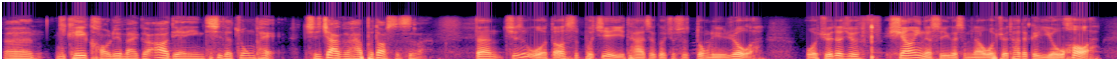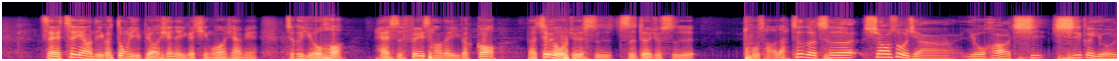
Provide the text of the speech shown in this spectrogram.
嗯，你可以考虑买个二点零 T 的中配，其实价格还不到十四万。但其实我倒是不介意它这个就是动力肉啊，我觉得就相应的是一个什么呢？我觉得它这个油耗啊。在这样的一个动力表现的一个情况下面，这个油耗还是非常的一个高，那这个我觉得是值得就是吐槽的。这个车销售讲油耗七七个油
